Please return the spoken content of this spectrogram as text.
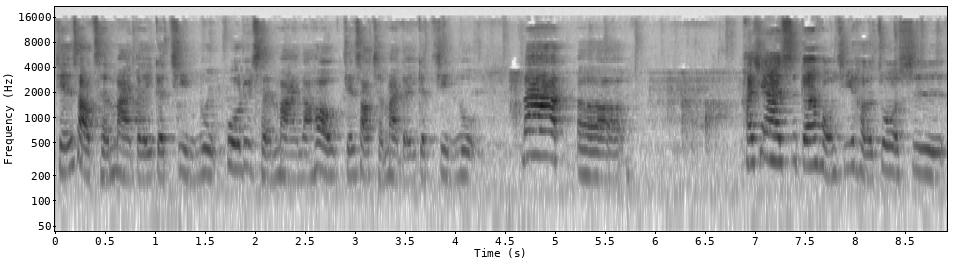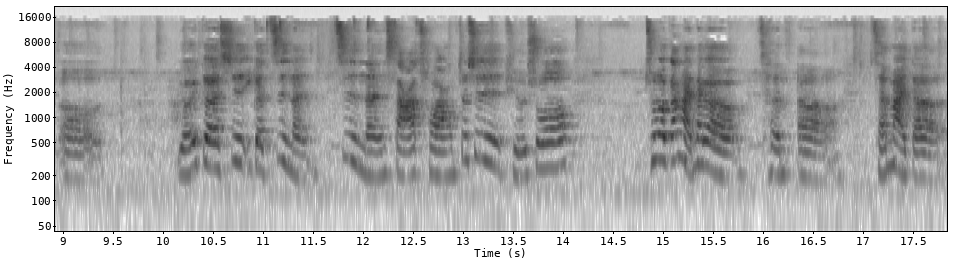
减少尘螨的一个进入，过滤尘螨，然后减少尘螨的一个进入。那呃，它现在是跟宏基合作，是呃，有一个是一个智能智能纱窗，就是比如说，除了刚才那个尘呃尘螨的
